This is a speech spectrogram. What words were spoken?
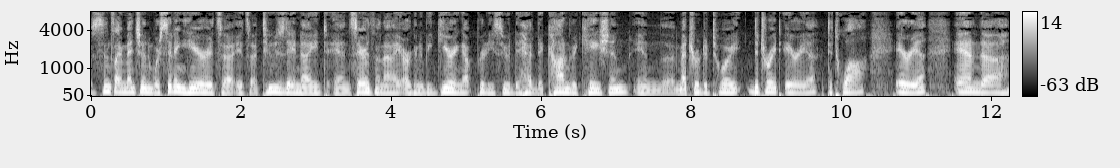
since I mentioned we're sitting here, it's a it's a Tuesday night, and Sarah and I are going to be gearing up pretty soon to head to convocation in the Metro Detroit Detroit area, Detroit area, and. Uh,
